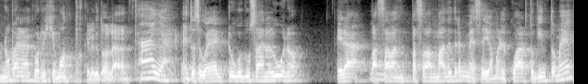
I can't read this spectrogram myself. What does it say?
no para la corrige montos, que es lo que tú hablabas antes. ah, ya. Entonces, ¿cuál era el truco que usaban algunos? Era, pasaban, pasaban más de tres meses, íbamos en el cuarto, quinto mes,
